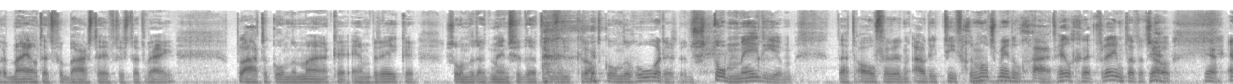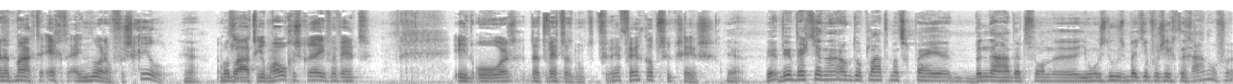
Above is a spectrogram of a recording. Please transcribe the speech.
Wat mij altijd verbaasd heeft, is dat wij platen konden maken en breken... zonder dat mensen dat in die krant konden horen. Een stom medium dat over een auditief genotsmiddel gaat. Heel vreemd dat het zo... Ja. En het maakte echt enorm verschil. Ja. Een plaat die omhoog geschreven werd in oor, dat werd een verkoopsucces. Ja. Werd je dan ook door platenmaatschappijen benaderd van... Uh, jongens, doe eens een beetje voorzichtig aan? Of, uh...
